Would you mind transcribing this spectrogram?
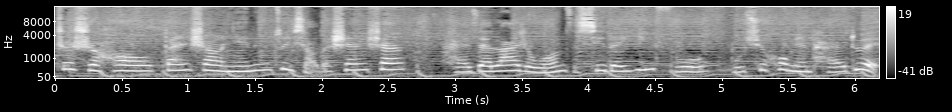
这时候，班上年龄最小的珊珊还在拉着王子熙的衣服，不去后面排队。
